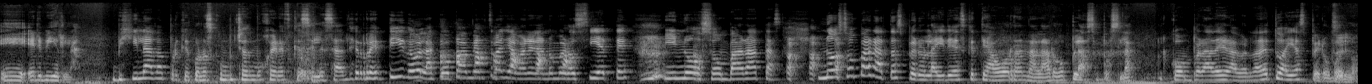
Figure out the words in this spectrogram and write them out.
eh, hervirla vigilada porque conozco muchas mujeres que se les ha derretido la copa menstrual, ya van en la número 7 y no son baratas. No son baratas, pero la idea es que te ahorran a largo plazo, pues la compradera, ¿verdad? De toallas, pero bueno,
